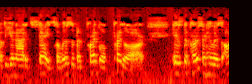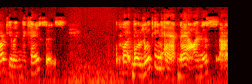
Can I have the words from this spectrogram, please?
of the United States, Elizabeth Prelogar, is the person who is arguing the cases. What we're looking at now, and this, I,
